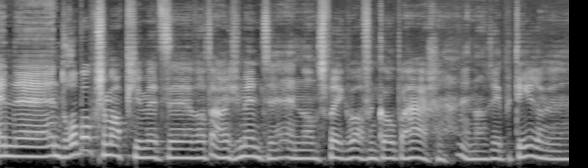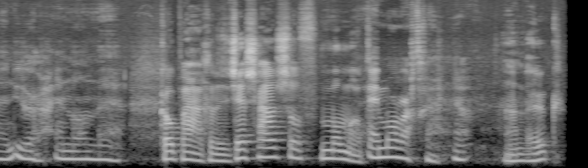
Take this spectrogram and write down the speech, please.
En uh, een Dropbox-mapje met uh, wat arrangementen. En dan spreken we af in Kopenhagen. En dan repeteren we een uur. En dan, uh, Kopenhagen, de Jazzhouse of Montmartre? En Montmartre, ja. Ah, leuk.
